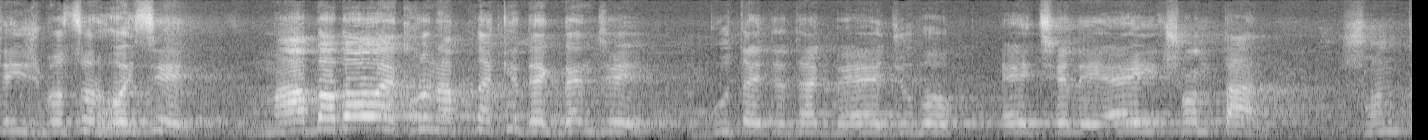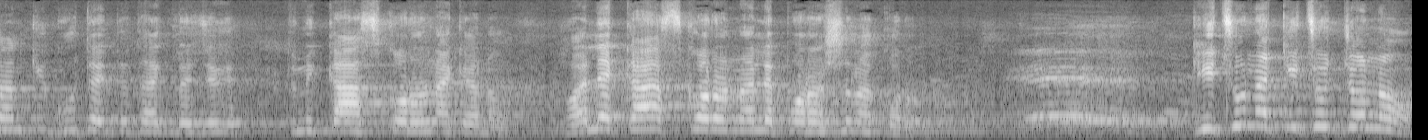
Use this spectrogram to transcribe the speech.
তেইশ বছর হয়েছে। মা বাবাও এখন আপনাকে দেখবেন যে গুতাইতে থাকবে, এই যুবক, এই ছেলে, এই সন্তান। সন্তানকে গুতাইতে থাকবে যে, তুমি কাজ করো না কেন? হলে কাজ করো, নাহলে পড়াশোনা করো। কিছু না কিছুর জন্য।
